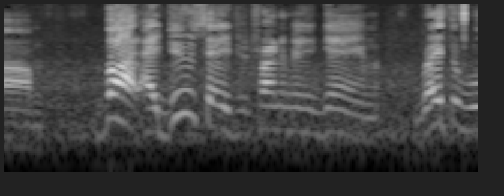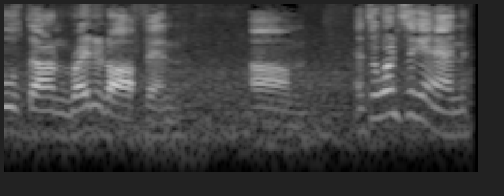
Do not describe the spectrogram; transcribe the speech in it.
Um, but I do say if you're trying to make a game, write the rules down, write it often. Um, and so once again,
